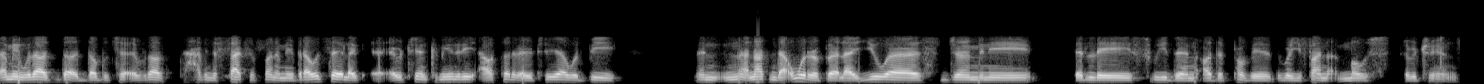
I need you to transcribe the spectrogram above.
I mean, without double check, without having the facts in front of me, but I would say like Eritrean community outside of Eritrea would be, and not in that order, but like U.S., Germany, Italy, Sweden are the probably where you find most Eritreans.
